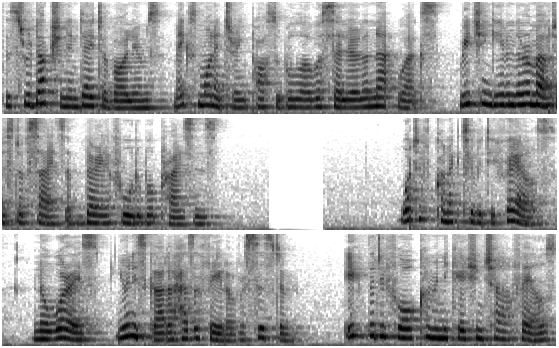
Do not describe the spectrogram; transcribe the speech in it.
This reduction in data volumes makes monitoring possible over cellular networks, reaching even the remotest of sites at very affordable prices. What if connectivity fails? No worries, Uniscada has a failover system. If the default communication channel fails,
